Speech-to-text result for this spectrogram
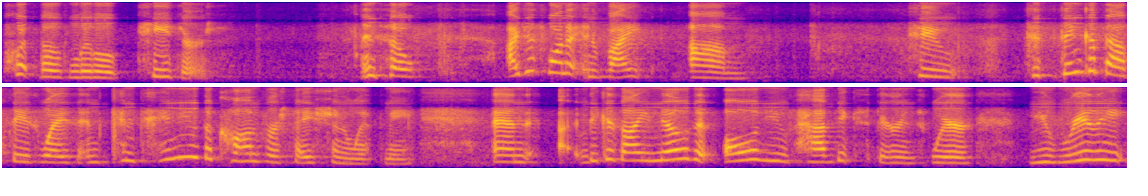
put those little teasers. And so I just want to invite um, to, to think about these ways and continue the conversation with me. And uh, because I know that all of you have had the experience where you really,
